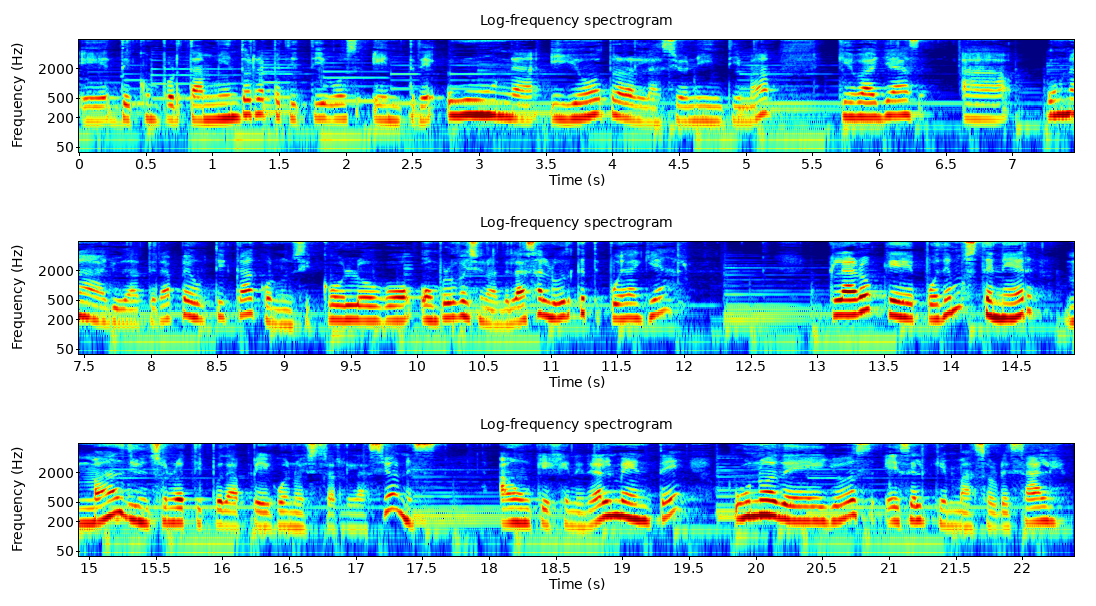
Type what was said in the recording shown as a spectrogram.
eh, de comportamientos repetitivos entre una y otra relación íntima, que vayas a una ayuda terapéutica con un psicólogo o un profesional de la salud que te pueda guiar. Claro que podemos tener más de un solo tipo de apego en nuestras relaciones, aunque generalmente uno de ellos es el que más sobresale.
